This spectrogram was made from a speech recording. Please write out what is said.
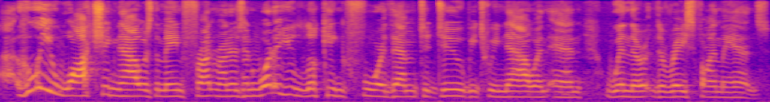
Uh, who are you watching now as the main front runners, and what are you looking for them to do between now and, and when the, the race finally ends?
